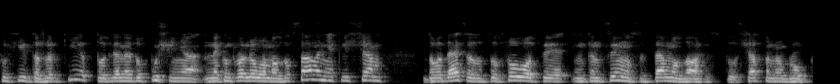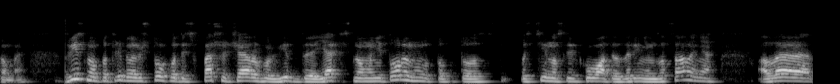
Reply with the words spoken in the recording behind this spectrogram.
сухі та жаркі, то для недопущення неконтрольованого заселення кліщем доведеться застосовувати інтенсивну систему захисту з частими обробками. Звісно, потрібно відштовхуватись в першу чергу від якісного моніторингу, тобто постійно слідкувати за рівнем заселення, але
